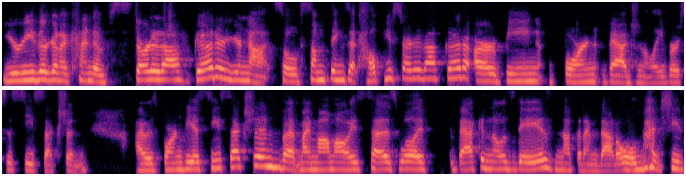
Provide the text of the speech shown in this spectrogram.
you're either going to kind of start it off good or you're not. So some things that help you start it off good are being born vaginally versus C-section. I was born via C-section, but my mom always says, well, if back in those days, not that I'm that old, but she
